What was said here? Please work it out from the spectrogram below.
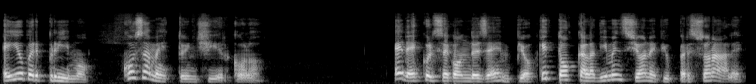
E io per primo, cosa metto in circolo? Ed ecco il secondo esempio, che tocca la dimensione più personale.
